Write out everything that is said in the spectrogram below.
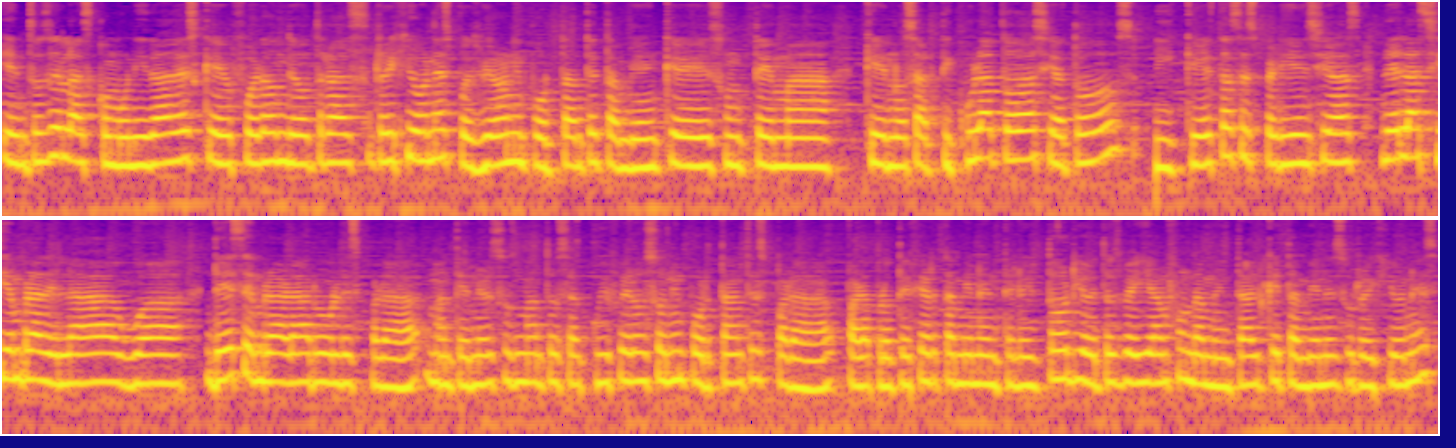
Y entonces las comunidades que fueron de otras regiones pues vieron importante también que es un tema que nos articula a todas y a todos y que estas experiencias de la siembra del agua, de sembrar árboles para mantener sus mantos acuíferos son importantes para, para proteger también el territorio. Entonces veían fundamental que también en sus regiones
